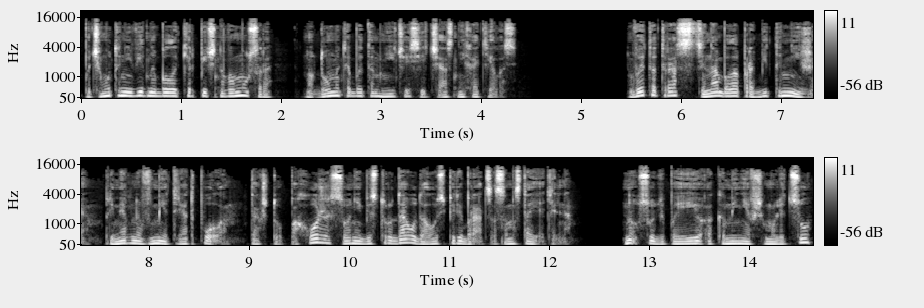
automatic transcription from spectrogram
Почему-то не видно было кирпичного мусора, но думать об этом Ниче сейчас не хотелось. В этот раз стена была пробита ниже, примерно в метре от пола, так что, похоже, Соне без труда удалось перебраться самостоятельно. Но, судя по ее окаменевшему лицу,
